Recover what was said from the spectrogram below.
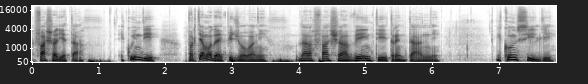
fascia di età. E quindi partiamo dai più giovani, dalla fascia 20-30 anni. I consigli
